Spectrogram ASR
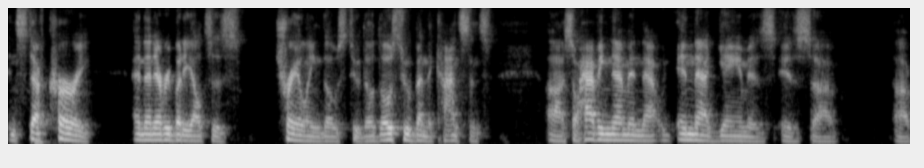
and Steph Curry. And then everybody else is trailing those two. Though those two have been the constants. Uh, so having them in that in that game is is uh, uh,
